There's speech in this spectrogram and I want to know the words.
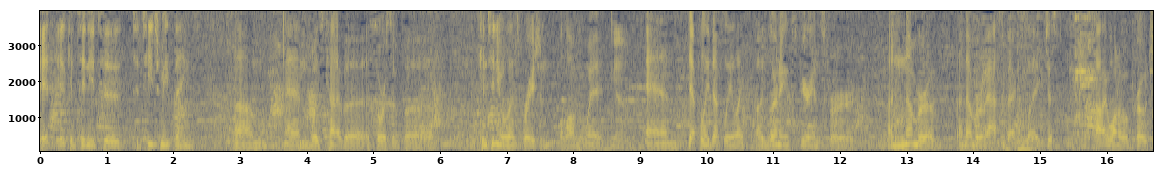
it, it continued to to teach me things, um, and was kind of a, a source of. Uh, continual inspiration along the way Yeah. and definitely definitely like a learning experience for a number of a number of aspects like just how I want to approach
